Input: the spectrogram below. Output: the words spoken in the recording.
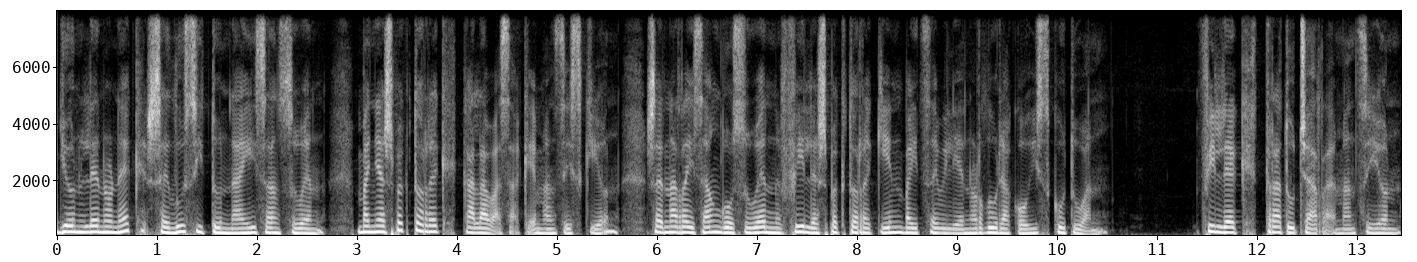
John Lennonek seduzitu nahi izan zuen, baina espektorrek kalabazak eman zizkion, senarra izango zuen Phil espektorrekin baitzebilen ordurako izkutuan. Filek tratu txarra eman zion,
